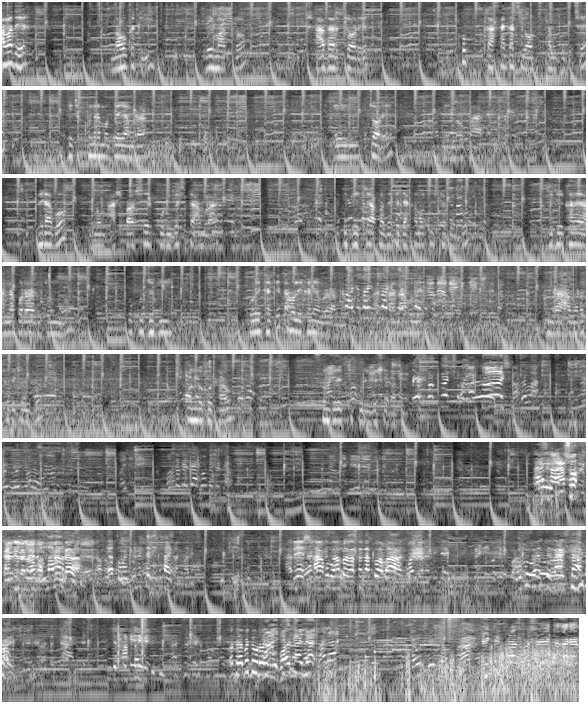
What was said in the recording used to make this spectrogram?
আমাদের নৌকাটি এইমাত্র সাদার চরের খুব কাছাকাছি অবস্থান করছে। কিছুক্ষণের মধ্যেই আমরা এই চরে আমাদের নৌকা ভিড়াবো এবং আশপাশের পরিবেশটা আমরা দেখে আপনাদেরকে দেখানোর চেষ্টা করব। যদি এখানে রান্না করার জন্য উপযোগী হয়ে থাকে তাহলে এখানে আমরা। তা না হলে আমরা আবারও ছুটে চলবো অন্য কোথাও সুন্দর একটি পরিবেশের অপেক্ষা আরে সাপ সাপ রাস্তাটা তো আবার। পিকনিক করার জন্য সে একটা জায়গায়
